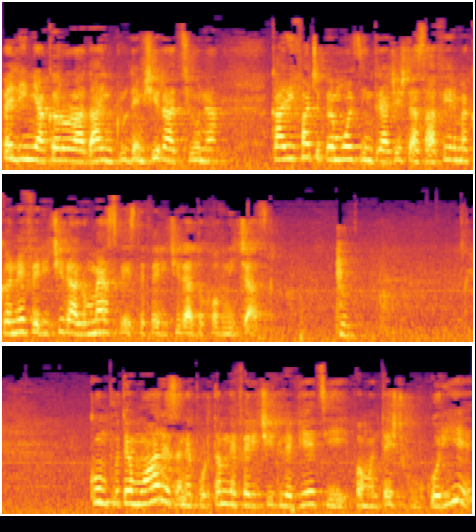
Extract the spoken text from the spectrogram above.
pe linia cărora, da, includem și rațiunea, care îi face pe mulți dintre aceștia să afirme că nefericirea lumească este fericirea duhovnicească. Cum putem oare să ne purtăm nefericirile vieții pământești cu bucurie?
